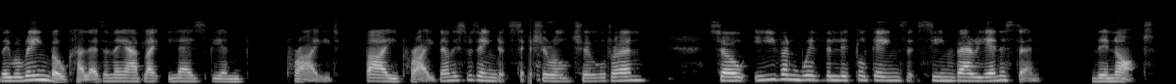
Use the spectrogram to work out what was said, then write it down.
They were rainbow coloured and they had like lesbian pride, bi pride. Now this was aimed at six year old children. So even with the little games that seem very innocent, they're not,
